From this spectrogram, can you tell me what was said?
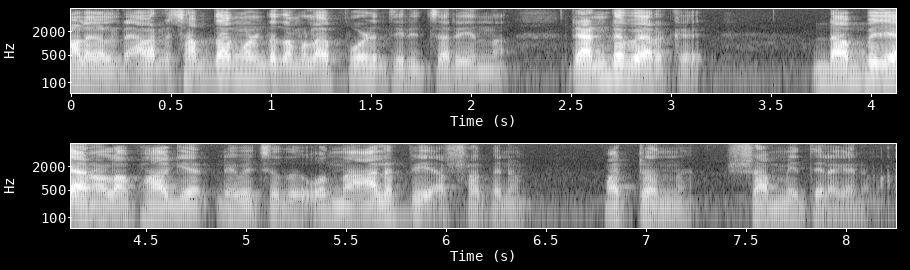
ആളുകളുടെ അവരുടെ ശബ്ദം കൊണ്ട് നമ്മൾ എപ്പോഴും തിരിച്ചറിയുന്ന രണ്ട് പേർക്ക് ഡബ്ബ് ചെയ്യാനുള്ള ഭാഗ്യം ലഭിച്ചത് ഒന്ന് ആലപ്പി അഷ്റഫിനും മറ്റൊന്ന് ഷമ്മി തിലകനുമാണ്.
